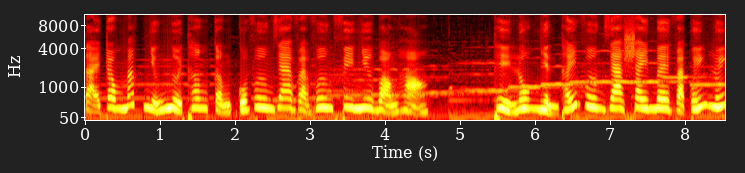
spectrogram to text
Tại trong mắt những người thân cận của vương gia và vương phi như bọn họ, Thì luôn nhìn thấy vương gia say mê và quyến luyến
